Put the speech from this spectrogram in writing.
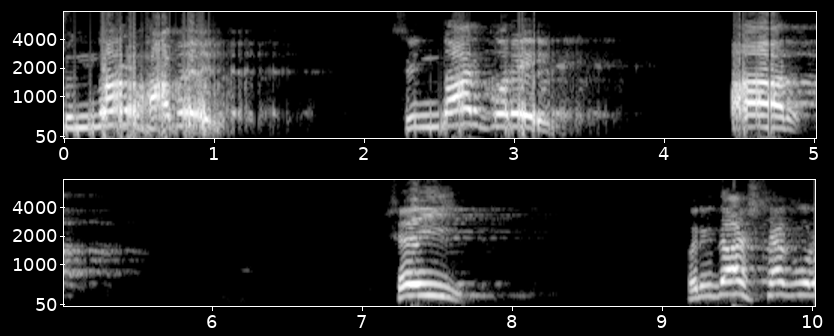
সুন্দরভাবে শৃঙ্গার করে আর সেই হরিদাস ঠাকুর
